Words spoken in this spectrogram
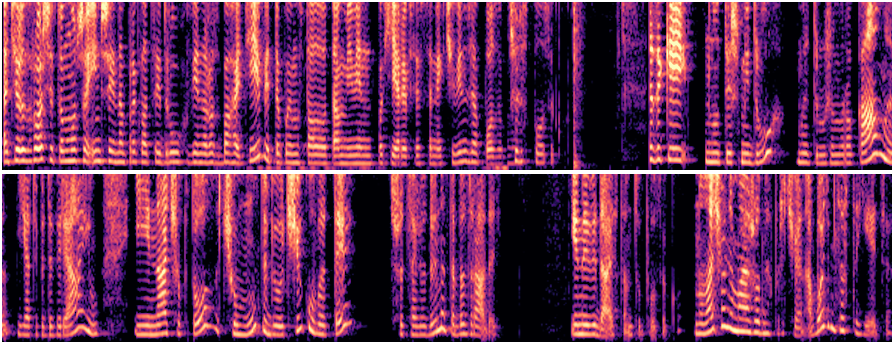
А через гроші, тому що інший, наприклад, цей друг він розбагатів, і типу йому стало там, і він похерився в них, чи він взяв позику. через позику. Ти такий, ну ти ж мій друг, ми дружимо роками, я тобі довіряю, і начебто, чому тобі очікувати, що ця людина тебе зрадить і не віддасть там ту позику? Ну, наче немає жодних причин, а потім це стається.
